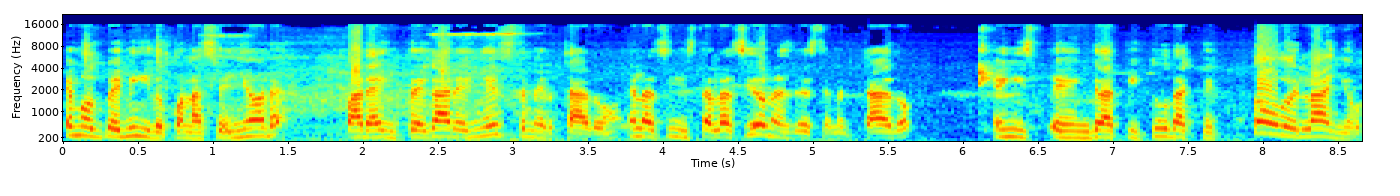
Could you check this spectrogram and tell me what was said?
hemos venido con la señora para entregar en este mercado, en las instalaciones de este mercado, en, gratitud a que todo el año,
